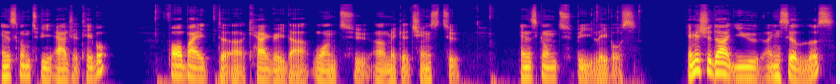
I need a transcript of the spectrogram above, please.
And it's going to be Azure table, followed by the uh, category that I want to uh, make a change to. And it's going to be labels. And make sure that you uh, insert list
